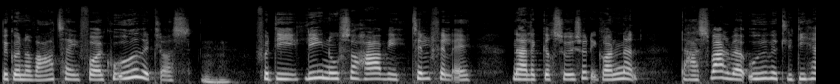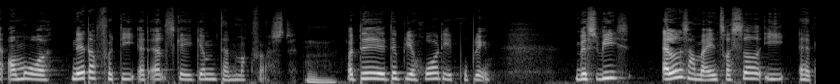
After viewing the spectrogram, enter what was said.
begynde at varetage for at kunne udvikle os. Mm-hmm. Fordi lige nu så har vi tilfælde af Naalakkersuisut i Grønland, der har svært ved at udvikle de her områder, netop fordi, at alt skal igennem Danmark først. Mm. Og det, det bliver hurtigt et problem. Hvis vi alle sammen er interesseret i at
